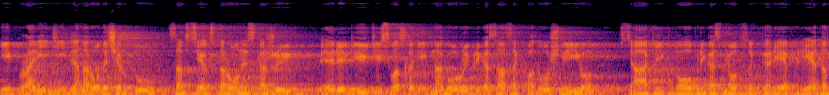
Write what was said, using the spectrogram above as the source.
и проведи для народа черту со всех сторон и скажи, «Берегитесь восходить на гору и прикасаться к подошве ее. Всякий, кто прикоснется к горе, предан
